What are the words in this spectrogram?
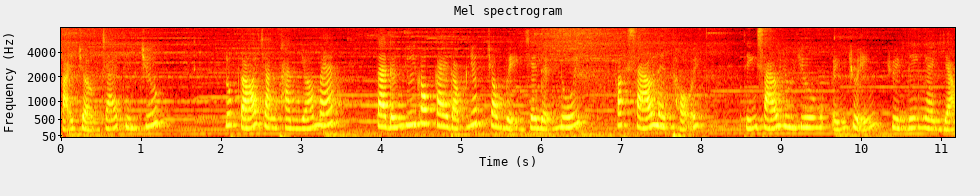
phải trận trái tim trước. Lúc đó trăng thanh gió mát, ta đứng dưới gốc cây độc nhất trong viện trên đỉnh núi, phát sáo lên thổi. Tiếng sáo du dương, uyển chuyển, truyền đi ngàn dặm.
